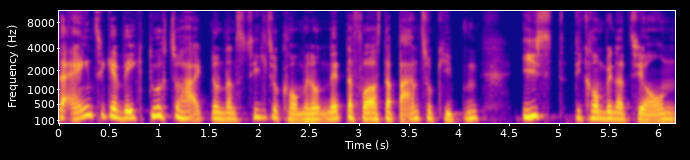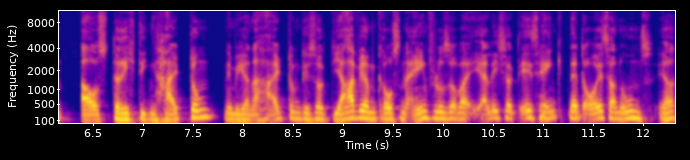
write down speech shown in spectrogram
der einzige Weg durchzuhalten und ans Ziel zu kommen und nicht davor aus der Bahn zu kippen, ist die Kombination aus der richtigen Haltung, nämlich einer Haltung, die sagt, ja, wir haben großen Einfluss, aber ehrlich gesagt, es hängt nicht alles an uns. Ja?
